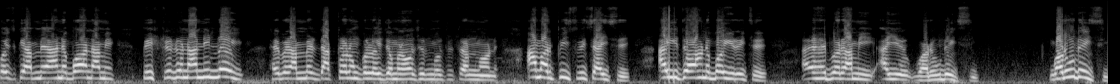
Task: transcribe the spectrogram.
কইছি কি, আমি এখানে বন আমি প্রেসক্রিপশন আনি লই। এবার আমি ডাক্তার অঙ্ক লই যেমন ওষুধ মষুধ আন মনে আমার পিস পিস আইছে। আই তো ওখানে বই রয়েছে এবার আমি আইয়ে ঘরে উঠেছি ঘরে উঠেছি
